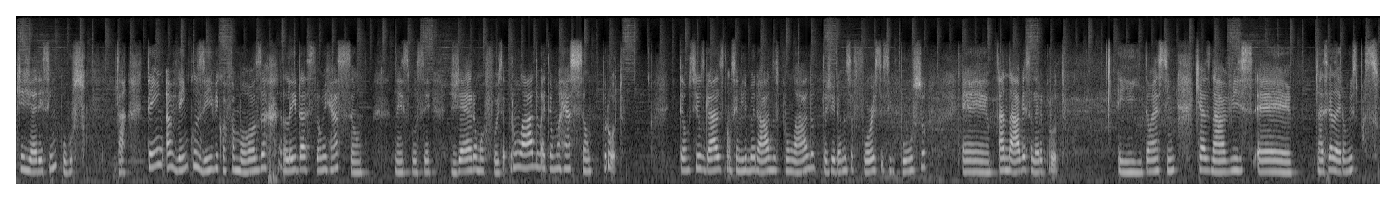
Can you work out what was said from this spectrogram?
que gera esse impulso, tá? Tem a ver, inclusive, com a famosa lei da ação e reação, né? Se você gera uma força para um lado, vai ter uma reação para o outro. Então, se os gases estão sendo liberados para um lado, está gerando essa força, esse impulso, é, a nave acelera para o outro. E, então é assim que as naves é, aceleram no espaço.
